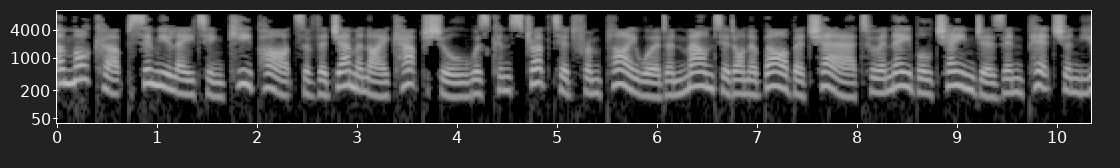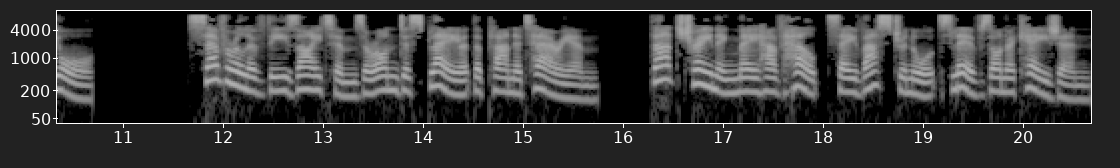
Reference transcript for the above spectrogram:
A mock-up simulating key parts of the Gemini capsule was constructed from plywood and mounted on a Barber chair to enable changes in pitch and yaw. Several of these items are on display at the planetarium. That training may have helped save astronauts' lives on occasion.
